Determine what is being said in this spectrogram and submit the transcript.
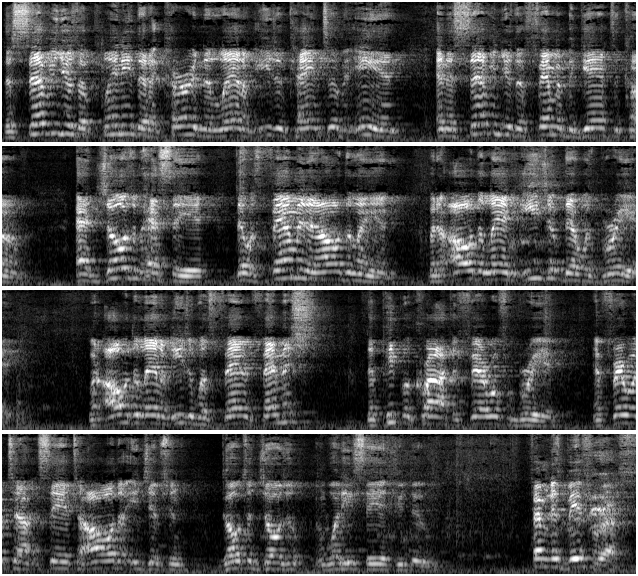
the seven years of plenty that occurred in the land of Egypt came to an end, and the seven years of famine began to come. As Joseph had said, there was famine in all the land, but in all the land of Egypt there was bread. When all the land of Egypt was fam- famished, the people cried to Pharaoh for bread. And Pharaoh t- said to all the Egyptians, Go to Joseph, and what he says you do. Famine is big for us.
